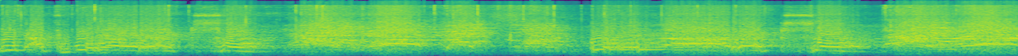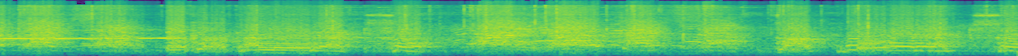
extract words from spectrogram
দিনাজপুরের একশো খুলনার একশো দোকাখালীর একশো চাঁদপুরের একশো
